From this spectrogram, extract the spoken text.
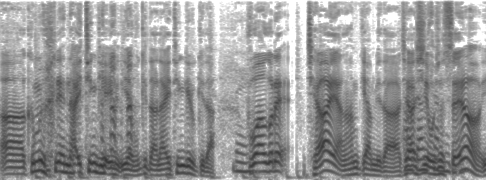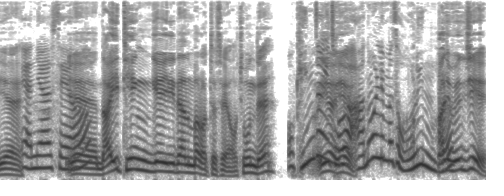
아, 금요일에 나이팅게일. 예, 웃기다. 나이팅게일 웃기다. 네. 부하걸의 재하양 함께 합니다. 재하 씨 감사합니다. 오셨어요? 예. 네, 안녕하세요. 예, 나이팅게일이라는 말 어떠세요? 좋은데? 어, 굉장히 예, 저와 예. 안 어울리면서 어울리는데요. 아니, 왠지,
